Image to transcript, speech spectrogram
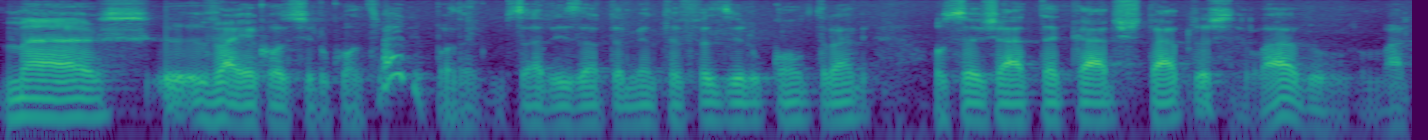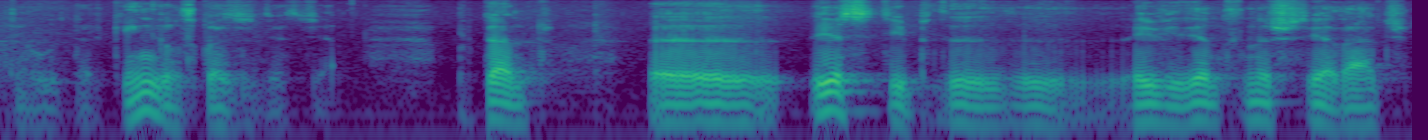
mas uh, vai acontecer o contrário, podem começar exatamente a fazer o contrário, ou seja, a atacar estátuas, sei lá, do, do Martin Luther King ou de coisas desse género. Portanto, uh, esse tipo de, de, É evidente que nas sociedades,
